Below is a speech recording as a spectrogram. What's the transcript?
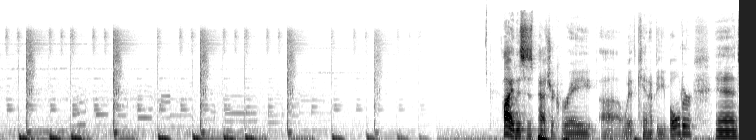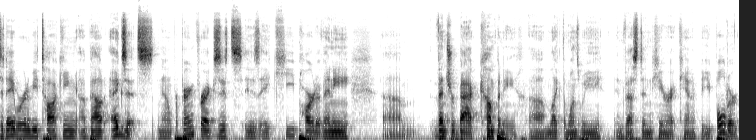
Hi, this is Patrick Rea uh, with Canopy Boulder, and today we're going to be talking about exits. Now, preparing for exits is a key part of any um, venture backed company um, like the ones we invest in here at Canopy Boulder.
